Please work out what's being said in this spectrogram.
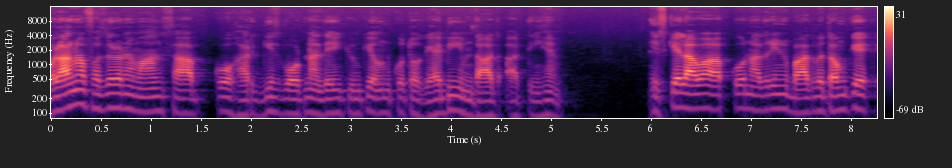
मौलाना फजल रहमान साहब को हरगिज़ वोट ना दें, क्योंकि उनको तो गैबी इमदाद आती हैं। इसके अलावा आपको नाजरीन बात बताऊँ कि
